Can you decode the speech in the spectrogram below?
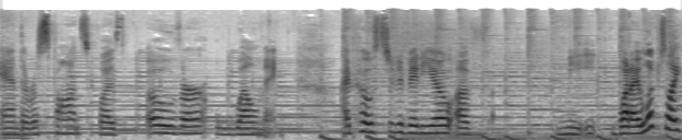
and the response was overwhelming. I posted a video of me, what I looked like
